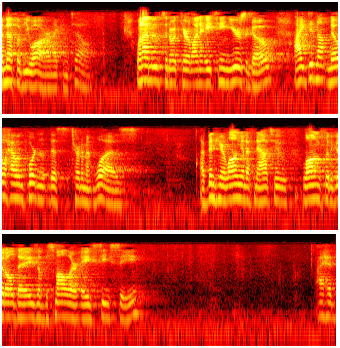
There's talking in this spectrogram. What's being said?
enough of you are, I can tell. When I moved to North Carolina 18 years ago, I did not know how important this tournament was. I've been here long enough now to long for the good old days of the smaller ACC. I had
